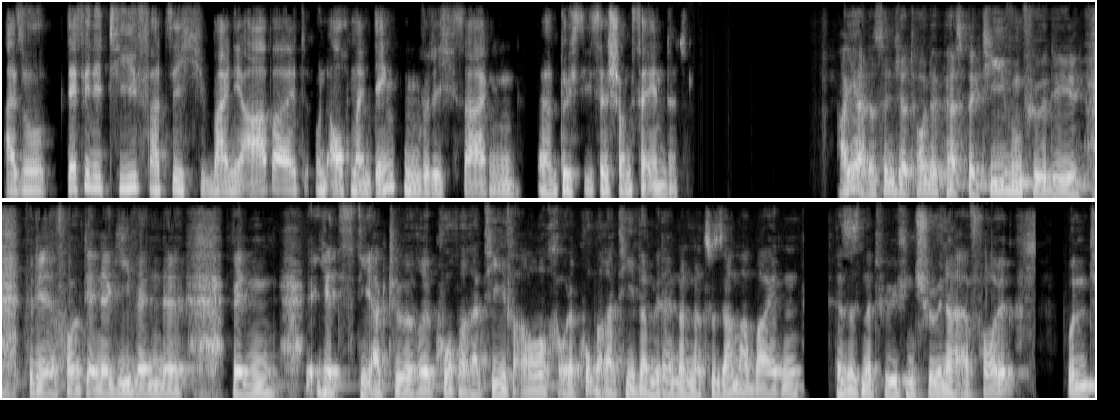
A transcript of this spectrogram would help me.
Also definitiv hat sich meine Arbeit und auch mein Denken, würde ich sagen, äh, durch diese schon verändert. Ah ja, das sind ja tolle Perspektiven für, die, für den Erfolg der Energiewende, wenn jetzt die Akteure kooperativ auch oder kooperativer miteinander zusammenarbeiten. Das ist natürlich ein schöner Erfolg. Und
